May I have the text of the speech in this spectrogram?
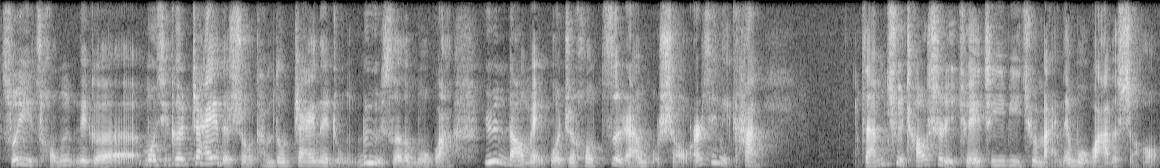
所以从那个墨西哥摘的时候，他们都摘那种绿色的木瓜，运到美国之后自然捂熟，而且你看。咱们去超市里去 H-E-B 去买那木瓜的时候，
